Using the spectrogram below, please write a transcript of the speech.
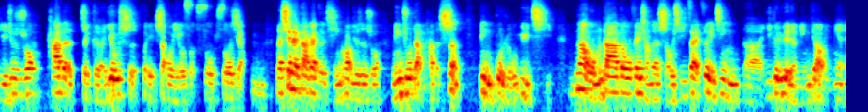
也就是说它的这个优势会稍微有所缩缩小。那现在大概的情况就是说，民主党它的胜并不如预期。那我们大家都非常的熟悉，在最近呃一个月的民调里面，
